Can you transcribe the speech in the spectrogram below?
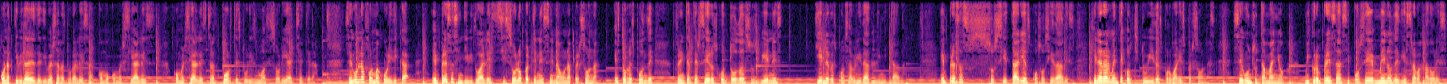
con actividades de diversa naturaleza como comerciales, comerciales, transportes, turismo, asesoría, etc. Según la forma jurídica, empresas individuales si solo pertenecen a una persona. Esto responde frente a terceros con todos sus bienes, tiene responsabilidad limitada. Empresas societarias o sociedades, generalmente constituidas por varias personas. Según su tamaño, Microempresa si posee menos de 10 trabajadores.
